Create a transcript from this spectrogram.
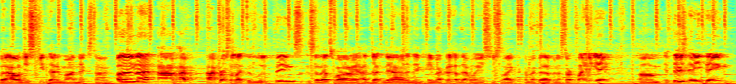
but I would just keep that in mind next time. Other than that, um, I, I personally like to loop things, and so that's why I ducked down and then came back up. That way it's just like I come back up and I start playing again. Um, if there's anything,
